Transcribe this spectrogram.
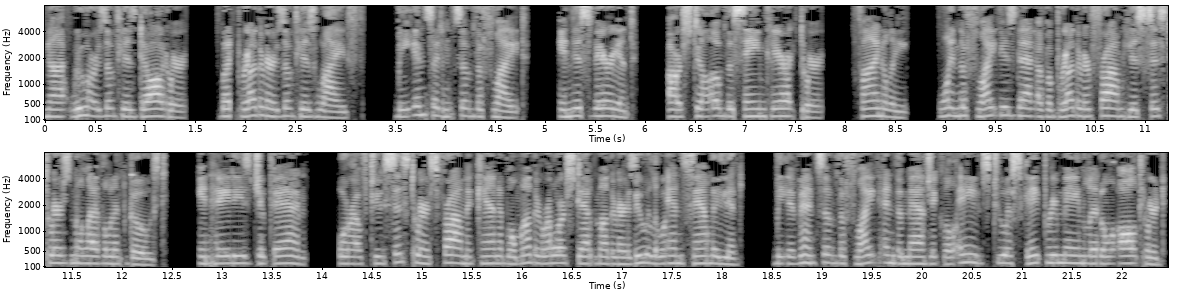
not wooers of his daughter, but brothers of his wife. The incidents of the flight, in this variant, are still of the same character. Finally, when the flight is that of a brother from his sister's malevolent ghost, in Hades, Japan, or of two sisters from a cannibal mother or stepmother Zulu and Samoyed, the events of the flight and the magical aids to escape remain little altered.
